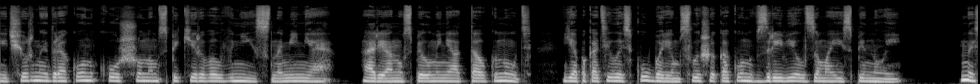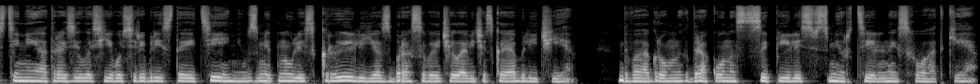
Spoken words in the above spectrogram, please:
И черный дракон куршуном спикировал вниз на меня. Ариан успел меня оттолкнуть. Я покатилась кубарем, слыша, как он взревел за моей спиной. На стене отразилась его серебристая тень, взметнулись крылья, сбрасывая человеческое обличье. Два огромных дракона сцепились в смертельной схватке.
